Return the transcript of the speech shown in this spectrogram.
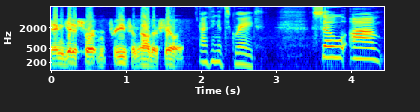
and get a short reprieve from how they're feeling. I think it's great. So um,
